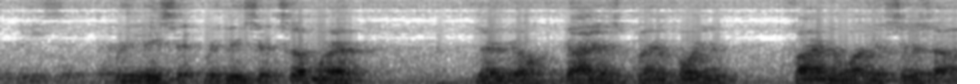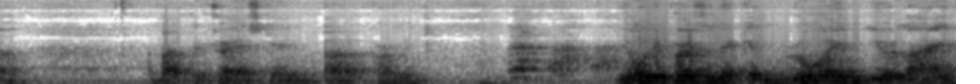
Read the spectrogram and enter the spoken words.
Release it. Release it. Release it. Somewhere, there you go. God has a plan for you. Find the one that says uh, about the trash can, uh. The only person that can ruin your life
